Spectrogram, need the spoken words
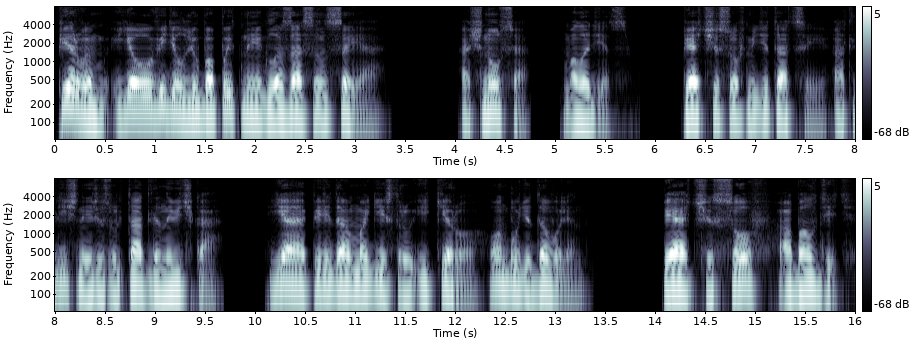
Первым я увидел любопытные глаза сенсея. Очнулся? Молодец. Пять часов медитации. Отличный результат для новичка. Я передам магистру и Керу, он будет доволен. Пять часов? Обалдеть.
